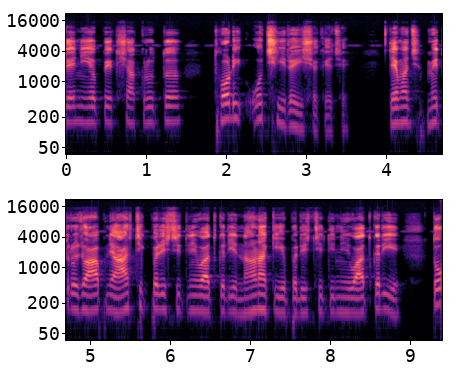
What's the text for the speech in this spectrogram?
તેની અપેક્ષાકૃત થોડી ઓછી રહી શકે છે. તેમજ, મિત્રો, જો આપને આર્થિક પરિસ્થિતિની વાત કરીએ, નાણાકીય પરિસ્થિતિની વાત કરીએ, તો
